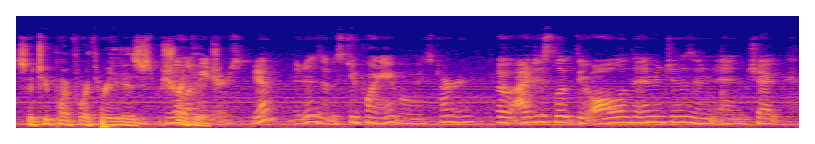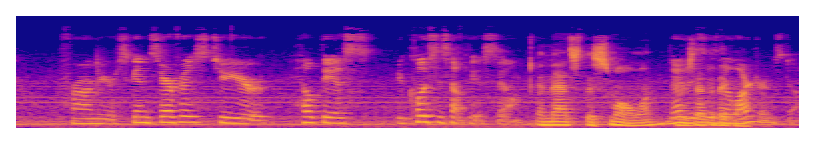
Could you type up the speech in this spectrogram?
So 2.43 is shrinkage. millimeters. Yeah, it is. It was 2.8 when we started. So I just looked through all of the images and, and check from your skin surface to your healthiest, your closest healthiest cell. And that's the small one? No, this is the the, larger one still.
